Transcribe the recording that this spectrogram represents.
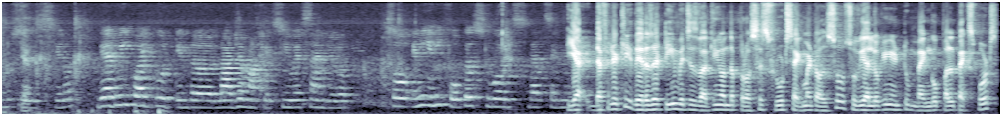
juices, Yeah. you know, they are doing quite good in the larger markets, US and Europe. So, any any focus towards that segment? Yeah, definitely. There is a team which is working on the processed fruit segment also. So we are looking into mango pulp exports,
